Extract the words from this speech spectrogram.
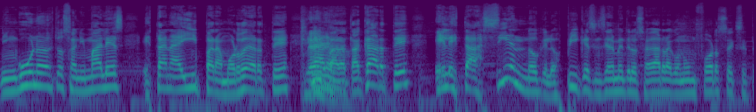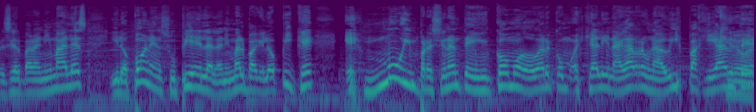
ninguno de estos animales están ahí para morderte Claro. ni para atacarte. Él está haciendo que los pique, esencialmente los agarra con un forceps especial para animales y lo pone en su piel al animal para que lo pique. Es muy impresionante e incómodo ver cómo es que alguien agarra una avispa gigante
